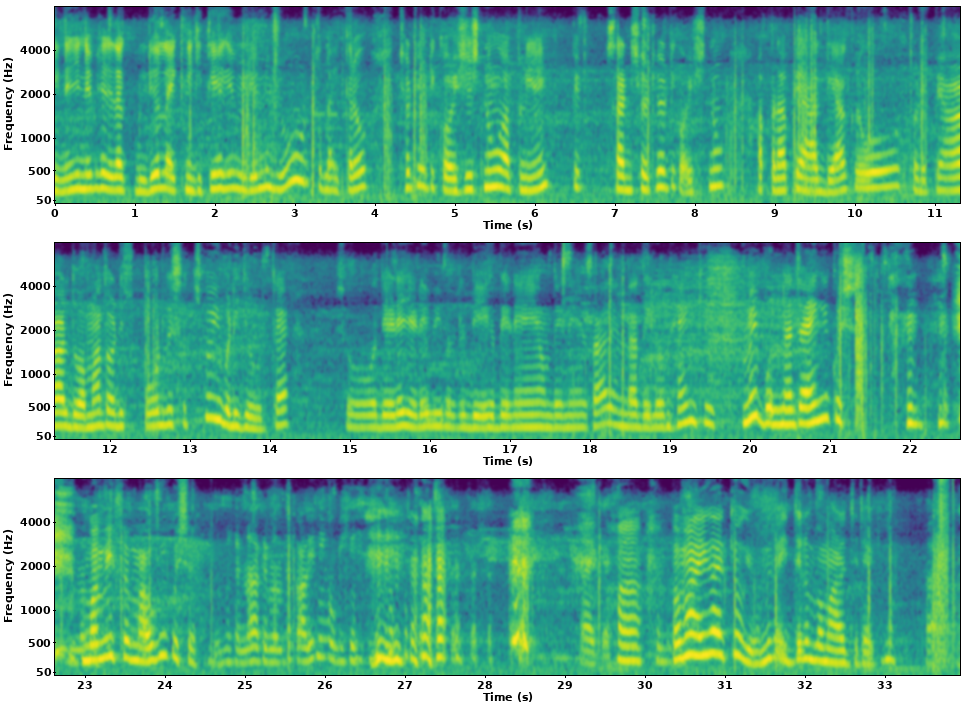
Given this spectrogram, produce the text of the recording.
ਜਿਨੇ ਜਿਨੇ ਵੀ ਹਜੇ ਤੱਕ ਵੀਡੀਓ ਲਾਈਕ ਨਹੀਂ ਕੀਤੀ ਹੈਗੀ ਵੀਡੀਓ ਨੂੰ ਜ਼ਰੂਰ ਤੋਂ ਲਾਈਕ ਕਰੋ। ਛੋਟੀ ਛੋਟੀ ਕੋਸ਼ਿਸ਼ ਨੂੰ ਆਪਣੀ ਸਾਡੀ ਛੋਟੀ ਛੋਟੀ ਕੋਸ਼ਿਸ਼ ਨੂੰ ਆਪਣਾ ਪਿਆਰ ਦਿਆ ਕਰੋ। ਤੁਹਾਡੇ ਪਿਆਰ ਦੁਆਵਾਂ ਤੁਹਾਡੀ ਸਪੋਰਟ ਦੀ ਸੱਚੀ ਹੋਈ ਬੜੀ ਜ਼ਰੂਰਤ ਹੈ। ਸੋ ਜਿਹੜੇ ਜਿਹੜੇ ਵੀ ਮਤਲਬ ਦੇਖਦੇ ਨੇ ਆਉਂਦੇ ਨੇ ਸਾਰਿਆਂ ਦਾ ਦਿਲੋਂ ਥੈਂਕ ਯੂ ਮੈਂ ਬੋਲਣਾ ਚਾਹਾਂਗੀ ਕੁਝ ਮੰਮੀ ਫਰਮਾਉਗੀ ਕੁਝ ਮੈਂ ਕਹਿੰਦਾ ਕਿ ਮਨ ਤਾਂ ਕਾਲੀ ਨਹੀਂ ਹੋ ਗਈ ਹੈ ਮਮਾ ਆਏਗਾ ਕਿ ਹੋ ਗਿਆ? ਮੰਮੀ ਕਾ ਇਧਰ ਬਿਮਾਰ ਚ ਰਹਿ ਕੇ ਨਾ।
